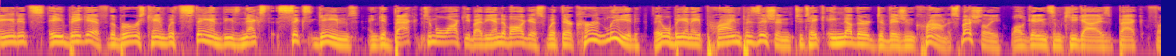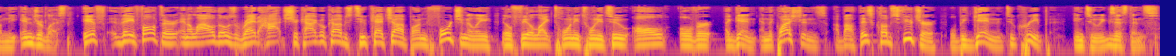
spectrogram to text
and it's a big if the Brewers can withstand these next six games and get back to Milwaukee by the end of August with their current lead, they will be in a prime position to take another division crown, especially while getting some key guys back from the injured list. If they falter and allow those red hot Chicago Cubs to catch up, unfortunately, it'll feel like 2022 all over again. And the questions about this club's future will begin to creep into existence.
